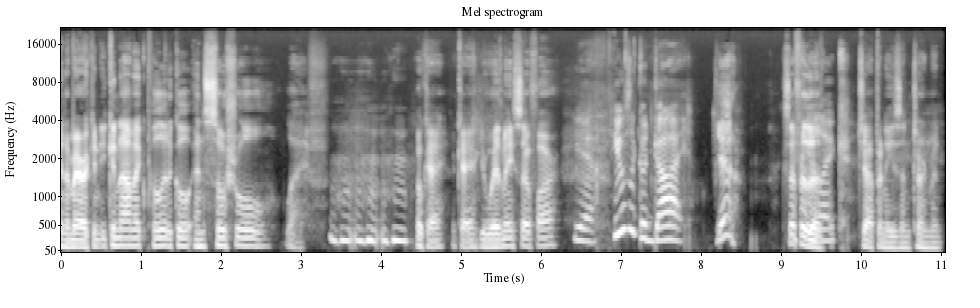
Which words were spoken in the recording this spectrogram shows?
in American economic, political, and social life. Mm-hmm, Okay, okay, You're with me so far? Yeah, he was a good guy. Yeah, except for the like Japanese internment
